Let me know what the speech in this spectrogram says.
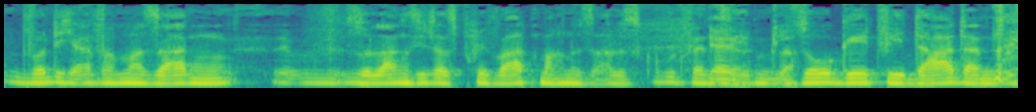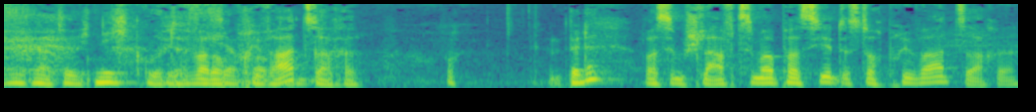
würde ich einfach mal sagen, solange sie das privat machen, ist alles gut. Wenn ja, es eben klar. so geht wie da, dann ist es natürlich nicht gut. Das, das war doch ja Privatsache. Bitte? Was im Schlafzimmer passiert, ist doch Privatsache.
